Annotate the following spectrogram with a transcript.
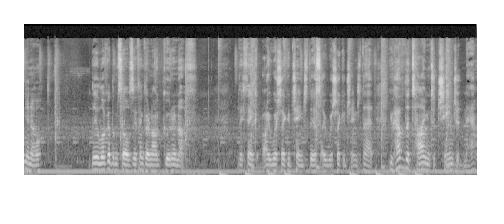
you know, they look at themselves, they think they're not good enough. They think, I wish I could change this, I wish I could change that. You have the time to change it now.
